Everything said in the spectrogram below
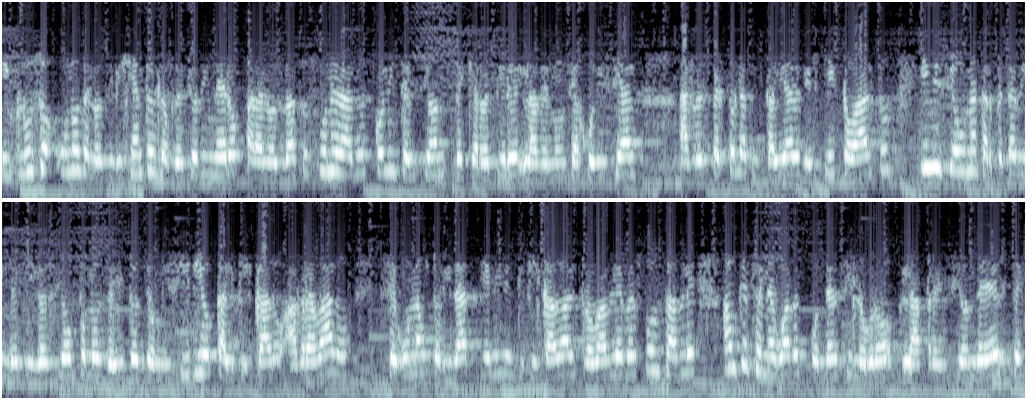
Incluso uno de los dirigentes le ofreció dinero para los gastos funerarios con la intención de que retire la denuncia judicial. Al respecto, la Fiscalía de Distrito Altos inició una carpeta de investigación por los delitos de homicidio calificado agravado. Según la autoridad, tiene identificado al probable responsable, aunque se negó a responder si logró la aprehensión de este.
